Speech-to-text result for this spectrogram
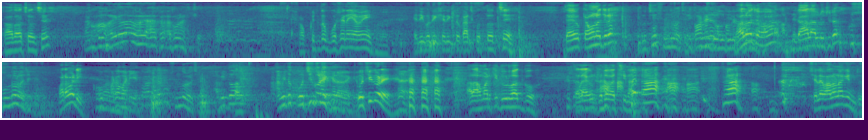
খাওয়া দাওয়া চলছে সবকিছু তো বসে নেই আমি। এদিক ওদিক সেদিক তো কাজ করতে হচ্ছে। যাই হোক কেমন হচ্ছে রে? লুচি? সুন্দর হচ্ছে ভালো হয়েছে মামা? ডাল আর লুচিটা? খুব সুন্দর হয়েছে। ফাটাফাটি? খুব ফাটাফাটি। খুব সুন্দর হচ্ছে আমি তো আমি তো কচি করে খেলাম। কচি করে? আর আমার কি দুর্ভাগ্য? তাহলে এখন খেতে পাচ্ছি না। ছেলে ভালো না কিন্তু?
